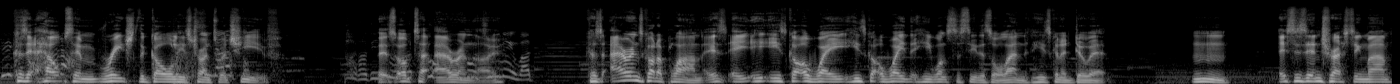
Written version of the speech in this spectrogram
because it helps him reach the goal he's trying to achieve. It's up to Eren though, because Eren's got a plan. Is he, he's got a way. He's got a way that he wants to see this all end, and he's going to do it. Hmm. This is interesting, man.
